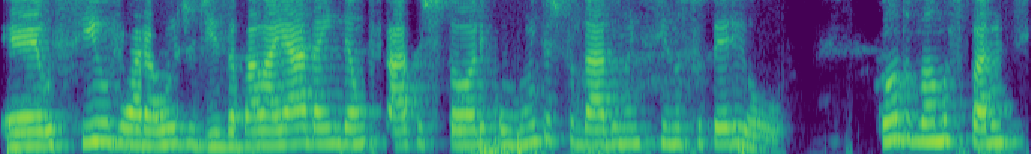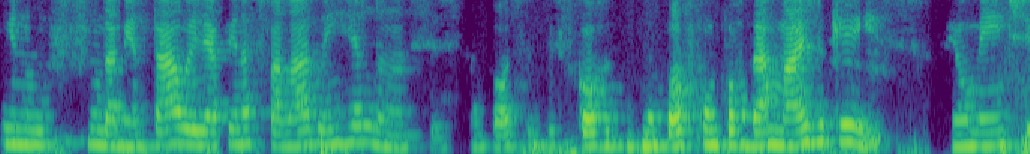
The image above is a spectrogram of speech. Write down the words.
É, o Silvio Araújo diz: a balaiada ainda é um fato histórico muito estudado no ensino superior. Quando vamos para o ensino fundamental, ele é apenas falado em relances. Não posso, discordar, não posso concordar mais do que isso. Realmente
